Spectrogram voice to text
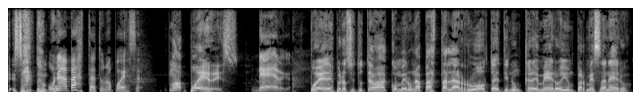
exacto. po- Una pasta, tú no puedes. No, puedes. Verga. Puedes, pero si tú te vas a comer una pasta a la ruota que tiene un cremero y un parmesanero,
